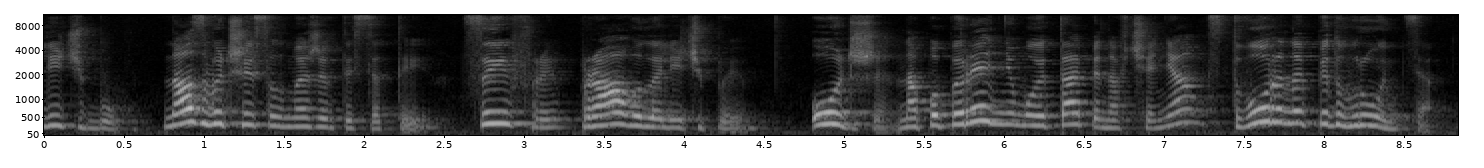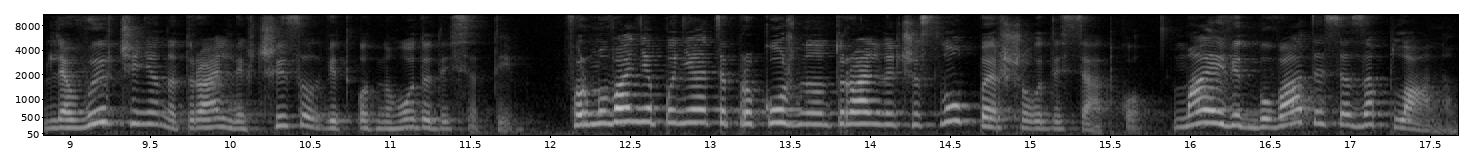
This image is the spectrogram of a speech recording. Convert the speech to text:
лічбу, назви чисел в межах 10, цифри, правила лічби. Отже, на попередньому етапі навчання створено підґрунтя для вивчення натуральних чисел від 1 до 10. Формування поняття про кожне натуральне число першого десятку має відбуватися за планом,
